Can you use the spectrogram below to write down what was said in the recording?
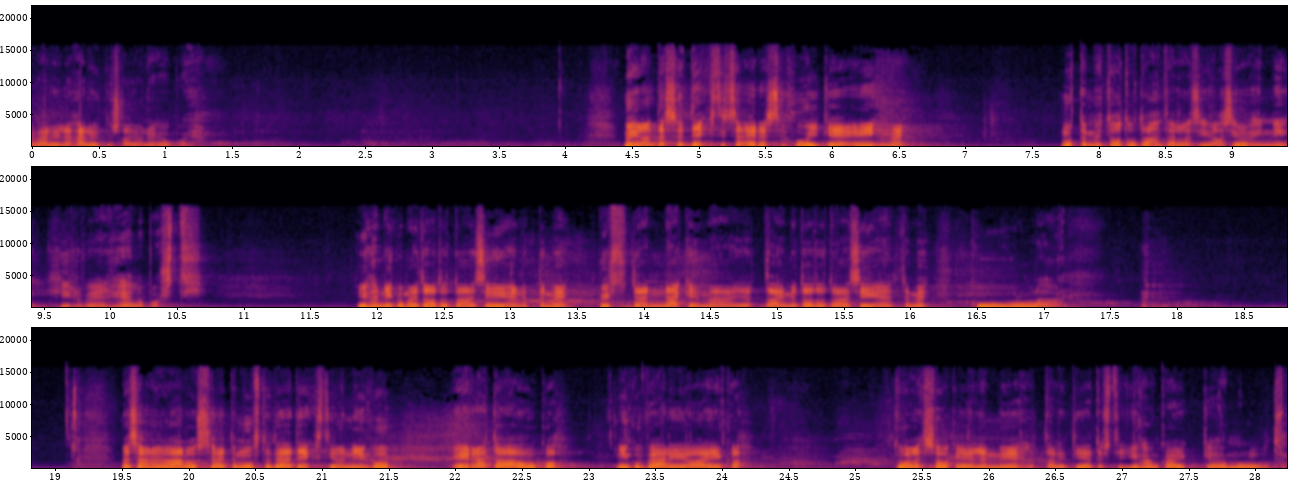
ja välillä hälytysajoneuvoja. Meillä on tässä tekstissä edessä huikea ihme, mutta me totutaan tällaisiin asioihin niin hirveän helposti. Ihan niin kuin me totutaan siihen, että me pystytään näkemään, tai me totutaan siihen, että me kuullaan. Mä sanoin alussa, että musta tämä teksti on niin kuin erätauko, niin kuin väliaika. Tuolle sokeille miehelle tämä oli tietysti ihan kaikkea muuta.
